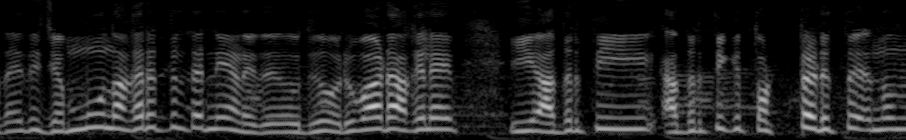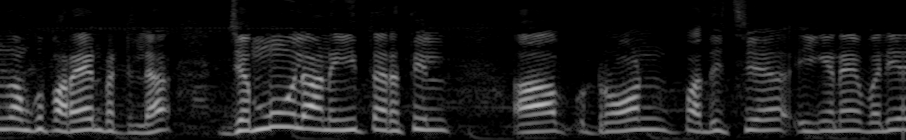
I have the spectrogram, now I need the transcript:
അതായത് ജമ്മു നഗരത്തിൽ തന്നെയാണ് ഇത് ഇത് ഒരുപാട് അകലെ ഈ അതിർത്തി അതിർത്തിക്ക് തൊട്ടടുത്ത് എന്നൊന്നും നമുക്ക് പറയാൻ പറ്റില്ല. ജമ്മുവിലാണ് ഈ തരത്തിൽ ഡ്രോൺ പതിച്ച് ഇങ്ങനെ വലിയ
